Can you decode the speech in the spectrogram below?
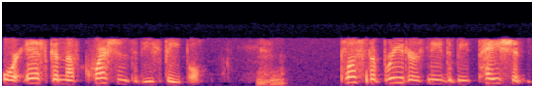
or ask enough questions of these people. Mm-hmm. Plus, the breeders need to be patient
